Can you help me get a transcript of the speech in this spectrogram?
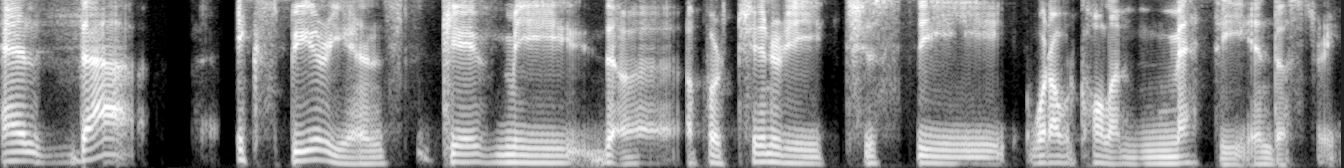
and that experience gave me the opportunity to see what I would call a messy industry,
